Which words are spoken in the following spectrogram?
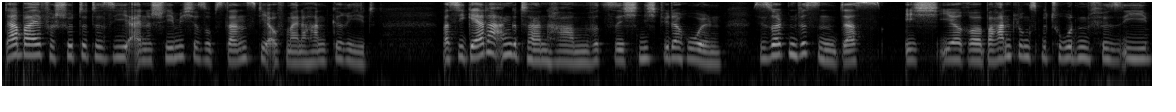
Dabei verschüttete sie eine chemische Substanz, die auf meine Hand geriet. Was sie Gerda angetan haben, wird sich nicht wiederholen. Sie sollten wissen, dass ich ihre Behandlungsmethoden für sie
